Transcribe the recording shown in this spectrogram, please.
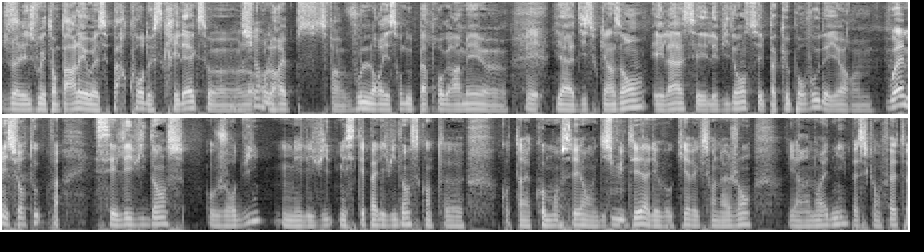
Je vais aller, je voulais t'en parler, ouais, ce parcours de Skrillex, euh, on l'aurait, enfin, vous ne l'auriez sans doute pas programmé euh, Mais- il y a 10 ou 15 ans, et là, c'est l'évidence, c'est pas que pour vous d'ailleurs. Ouais, mais surtout, enfin, c'est l'évidence aujourd'hui, mais mais c'était pas l'évidence quand euh, quand on a commencé à en discuter, à l'évoquer avec son agent il y a un an et demi, parce qu'en fait,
